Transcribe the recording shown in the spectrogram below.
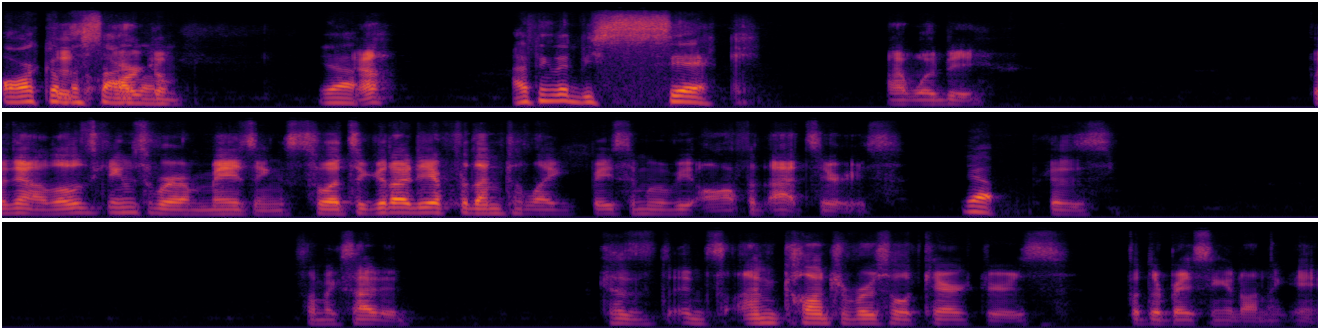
Arkham Just Asylum. Arkham. Yeah. Yeah. I think that'd be sick. That would be. But yeah, those games were amazing. So it's a good idea for them to like base a movie off of that series. Yep. Because so I'm excited. Because it's uncontroversial characters, but they're basing it on the game.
